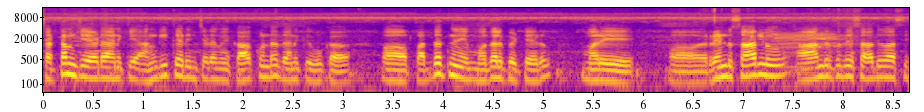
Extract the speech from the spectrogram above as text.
చట్టం చేయడానికి అంగీకరించడమే కాకుండా దానికి ఒక పద్ధతిని మొదలుపెట్టారు. మరి రెండుసార్లు రెండు సార్లు ఆంధ్రప్రదేశ్ ఆదివాసీ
